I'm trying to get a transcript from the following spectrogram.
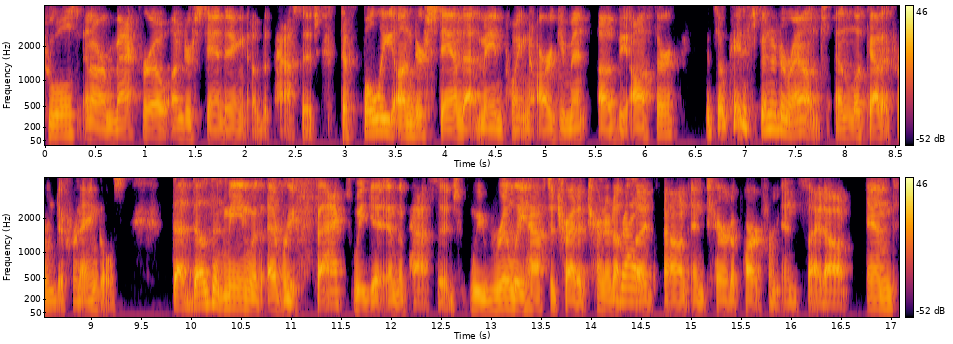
tools and our macro understanding of the passage. To fully understand that main point and argument of the author, it's okay to spin it around and look at it from different angles. That doesn't mean with every fact we get in the passage, we really have to try to turn it upside right. down and tear it apart from inside out. And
